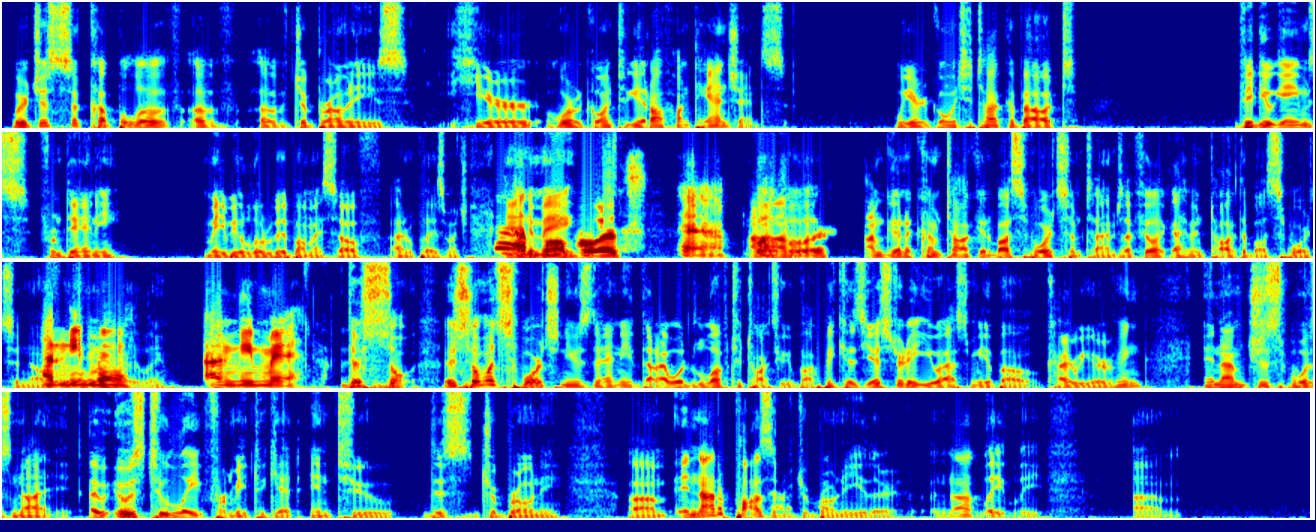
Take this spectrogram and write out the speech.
we're just a couple of, of, of jabronis here who are going to get off on tangents. We are going to talk about video games from Danny, maybe a little bit by myself. I don't play as much. Yeah, Anime. both of us. Yeah, Um. I'm gonna come talking about sports sometimes. I feel like I haven't talked about sports enough Anime. lately. Anime. There's so there's so much sports news, Danny, that I would love to talk to you about because yesterday you asked me about Kyrie Irving, and I'm just was not. It was too late for me to get into this jabroni, um, and not a positive jabroni either. Not lately. Um,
